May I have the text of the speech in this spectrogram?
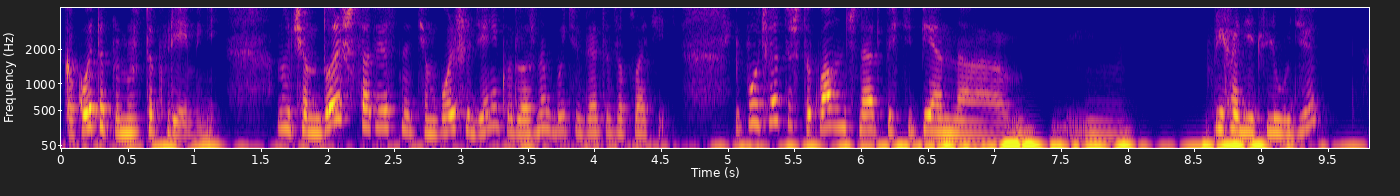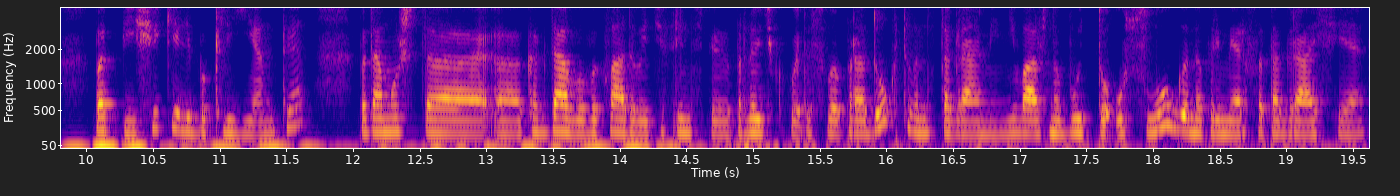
какой-то промежуток времени. Ну, чем дольше, соответственно, тем больше денег вы должны будете за это заплатить. И получается, что к вам начинают постепенно приходить люди, подписчики, либо клиенты, потому что э, когда вы выкладываете, в принципе, продаете какой-то свой продукт в Инстаграме, неважно, будь то услуга, например, фотография,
